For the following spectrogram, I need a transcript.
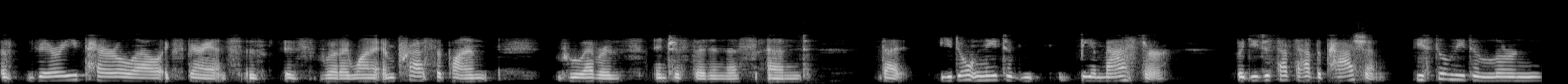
a very parallel experience is is what I want to impress upon whoever's interested in this and that you don't need to be a master but you just have to have the passion you still need to learn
